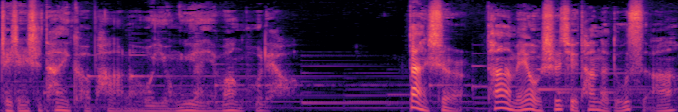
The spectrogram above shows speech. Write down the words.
这真是太可怕了，我永远也忘不了。但是他们没有失去他们的毒死啊！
